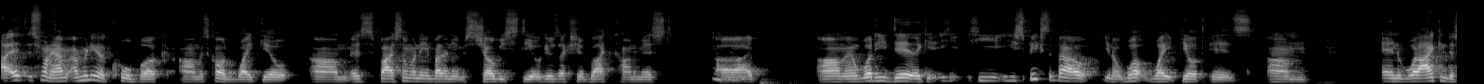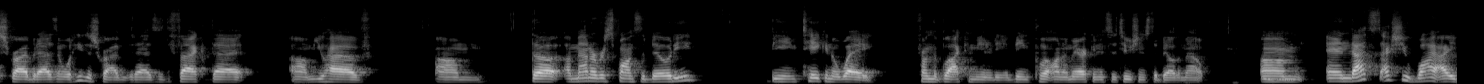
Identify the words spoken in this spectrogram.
I, it's funny. I'm, I'm reading a cool book. Um, it's called White Guilt. Um, it's by someone named by the name of Shelby Steele. He was actually a black economist. Mhm. Uh, um, and what he did, like he, he he speaks about you know what white guilt is. Um, and what I can describe it as, and what he describes it as, is the fact that um, you have um, the amount of responsibility being taken away from the black community and being put on American institutions to bail them out. Um, and that's actually why I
